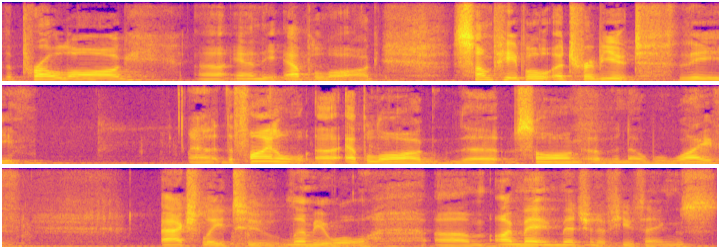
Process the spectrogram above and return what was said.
the prologue uh, and the epilogue. Some people attribute the uh, the final uh, epilogue, the song of the noble wife, actually to Lemuel. Um, I may mention a few things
